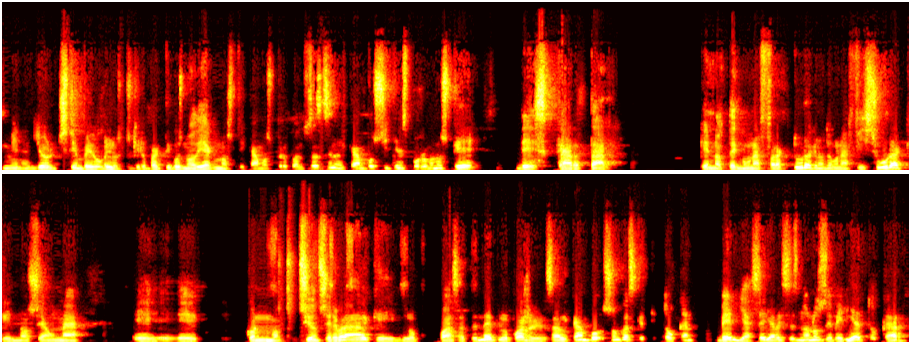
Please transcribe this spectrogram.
mira, yo siempre digo que los quiroprácticos no diagnosticamos, pero cuando estás en el campo sí tienes por lo menos que descartar que no tenga una fractura, que no tenga una fisura, que no sea una eh, eh, conmoción cerebral, que lo puedas atender, que lo puedas regresar al campo. Son cosas que te tocan ver y hacer y a veces no nos debería tocar,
